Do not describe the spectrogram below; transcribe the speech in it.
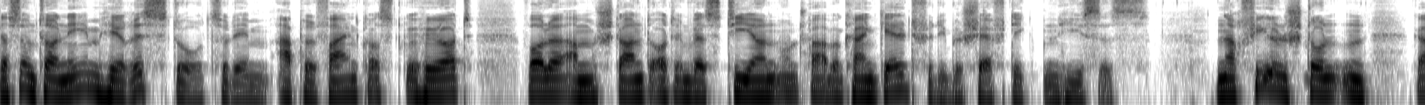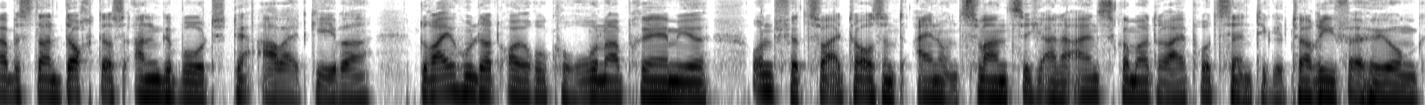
Das Unternehmen Heristo, zu dem Apple Feinkost gehört, wolle am Standort investieren und habe kein Geld für die Beschäftigten, hieß es. Nach vielen Stunden gab es dann doch das Angebot der Arbeitgeber. 300 Euro Corona-Prämie und für 2021 eine 1,3-prozentige Tariferhöhung.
